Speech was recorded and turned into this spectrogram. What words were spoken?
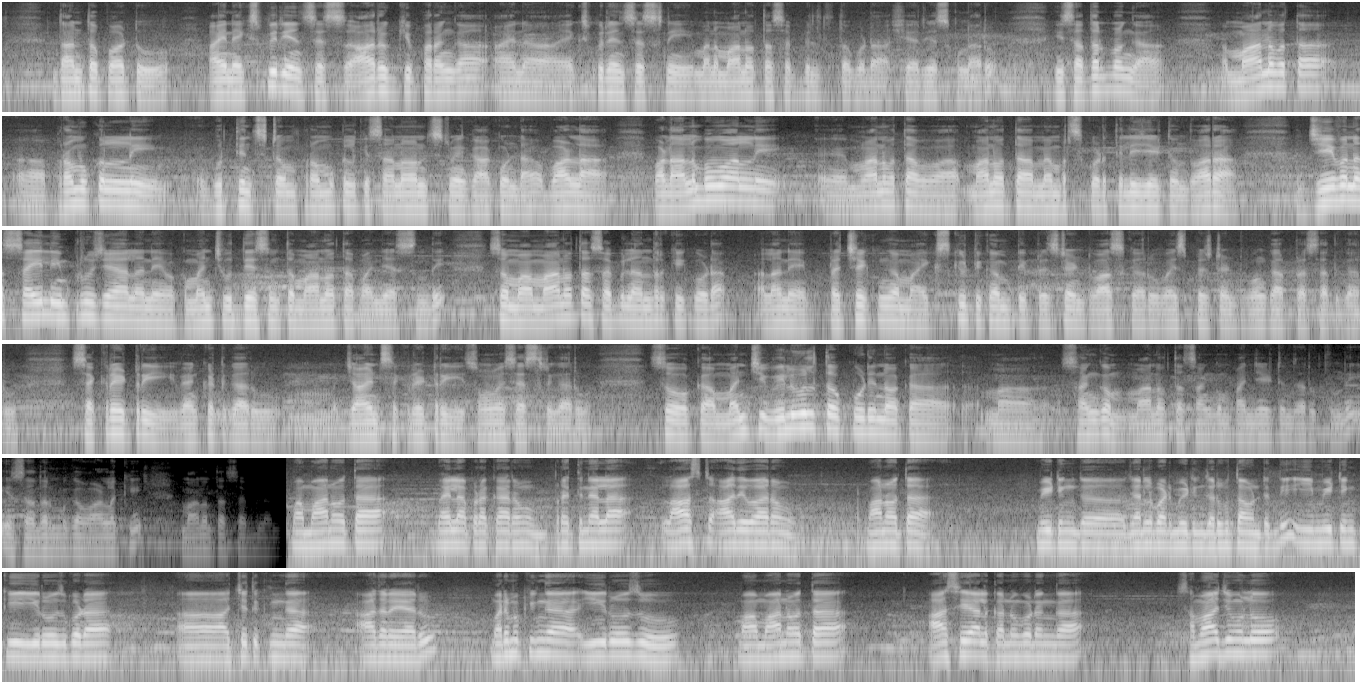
దాంతోపాటు ఆయన ఎక్స్పీరియన్సెస్ ఆరోగ్యపరంగా ఆయన ఎక్స్పీరియన్సెస్ని మన మానవతా సభ్యులతో కూడా షేర్ చేసుకున్నారు. ఈ సందర్భంగా మానవత ప్రముఖుల్ని గుర్తించడం ప్రముఖులకి సన్మానించడమే కాకుండా వాళ్ళ వాళ్ళ అనుభవాల్ని మానవతా మానవతా మెంబర్స్ కూడా తెలియజేయటం ద్వారా జీవన శైలి ఇంప్రూవ్ చేయాలనే ఒక మంచి ఉద్దేశంతో మానవత పనిచేస్తుంది. సో మా మానవతా సభ్యులందరికీ కూడా అలానే ప్రత్యేకంగా మా ఎగ్జిక్యూటివ్ కమిటీ ప్రెసిడెంట్ వాస్ గారు వైస్ ప్రెసిడెంట్ ఓంకార్ ప్రసాద్ గారు సెక్రటరీ వెంకట్ గారు జాయింట్ సెక్రటరీ సోమశాస్త్రి గారు. సో ఒక మంచి విలువలతో కూడిన ఒక మా సంఘం మానవతా సంఘం పనిచేయటం జరుగుతుంది. ఈ సందర్భంగా వాళ్ళకి మానవతా సభ్యులు మా మానవత బయలా ప్రకారం ప్రతి నెల లాస్ట్ ఆదివారం మానవత మీటింగ్ జనరల్ బాడీ మీటింగ్ జరుగుతూ ఉంటుంది. ఈ మీటింగ్కి ఈరోజు కూడా అత్యధికంగా హాజరయ్యారు. మరి ముఖ్యంగా ఈరోజు మా మానవత ఆశయాలకు అనుగుణంగా సమాజంలో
